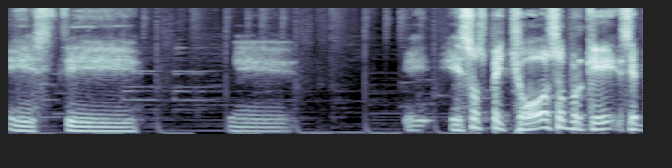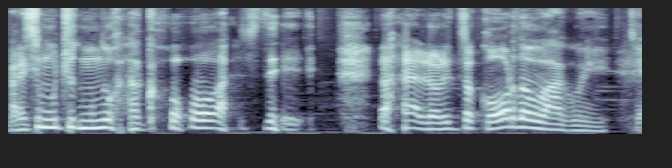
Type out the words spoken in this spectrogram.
este eh, eh, es sospechoso porque se parece mucho el mundo Jacobo a, este, a Lorenzo Córdoba, güey. Sí.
